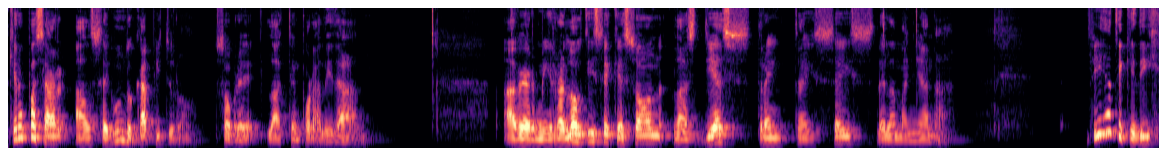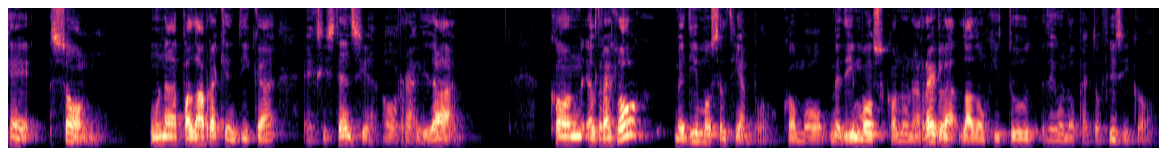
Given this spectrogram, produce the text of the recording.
quiero pasar al segundo capítulo sobre la temporalidad. A ver, mi reloj dice que son las 10.36 de la mañana. Fíjate que dije son, una palabra que indica existencia o realidad. Con el reloj medimos el tiempo, como medimos con una regla la longitud de un objeto físico.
